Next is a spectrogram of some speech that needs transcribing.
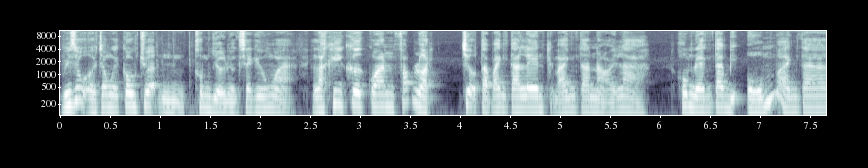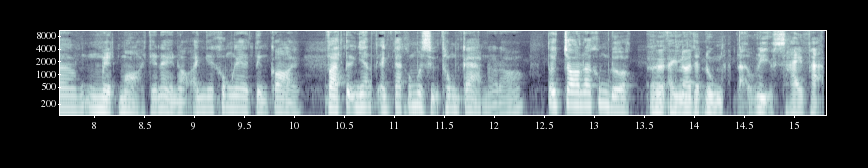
Ví dụ ở trong cái câu chuyện không nhường đường xe cứu hỏa là khi cơ quan pháp luật triệu tập anh ta lên và anh ta nói là hôm đấy anh ta bị ốm và anh ta mệt mỏi thế này nọ anh ấy không nghe tiếng còi. Và tự nhiên anh ta có một sự thông cảm nào đó. Tôi cho nó không được. Ừ, anh nói rất đúng. Đã bị sai phạm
